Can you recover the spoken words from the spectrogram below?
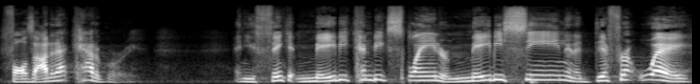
falls out of that category, and you think it maybe can be explained or maybe seen in a different way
